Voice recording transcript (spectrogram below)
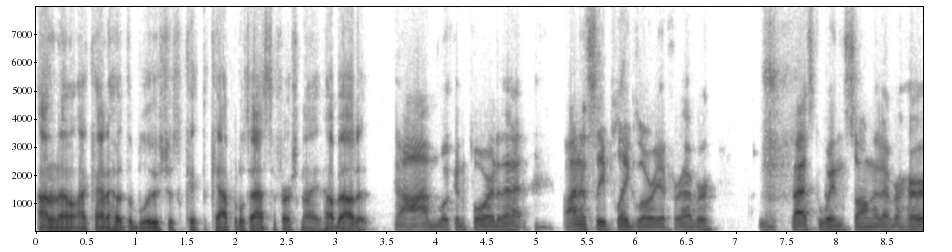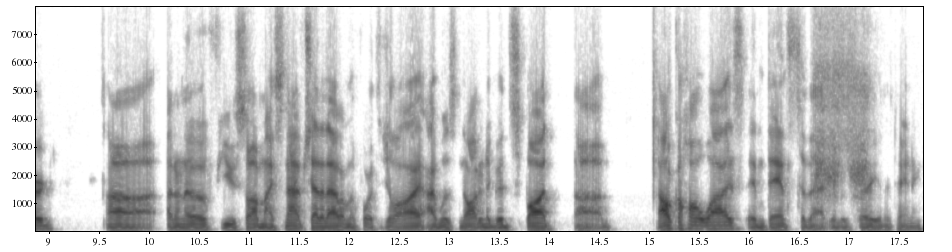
I don't know. I kind of hope the Blues just kick the Capitals' ass the first night. How about it? I'm looking forward to that. Honestly, play Gloria forever. Best win song I've ever heard. Uh, I don't know if you saw my Snapchat of that on the 4th of July. I was not in a good spot, uh, alcohol wise, and danced to that. It was very entertaining.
